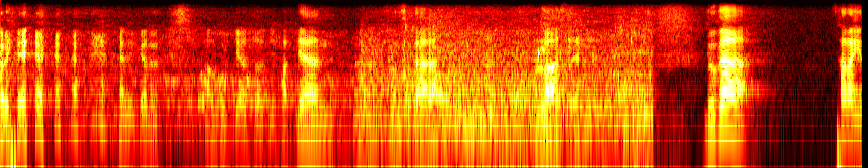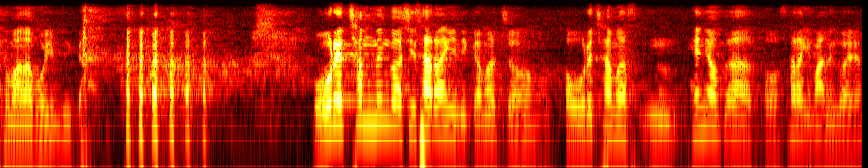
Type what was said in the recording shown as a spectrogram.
이렇게 하니까는 아, 못 깨어서 이제 박태환 어, 선수가 어, 올라왔어요. 누가 사랑이 더 많아 보입니까? 오래 참는 것이 사랑이니까 맞죠? 더 오래 참았는 해녀가 더 사랑이 많은 거예요?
